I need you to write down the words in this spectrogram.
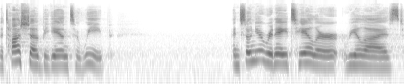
Natasha began to weep. And Sonya Renee Taylor realized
